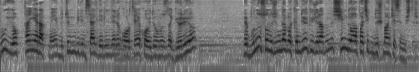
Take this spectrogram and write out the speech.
bu yoktan yaratmayı bütün bilimsel delilleri ortaya koyduğumuzda görüyor. Ve bunun sonucunda bakın diyor ki Yüce Rabbimiz şimdi o apaçık bir düşman kesilmiştir.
